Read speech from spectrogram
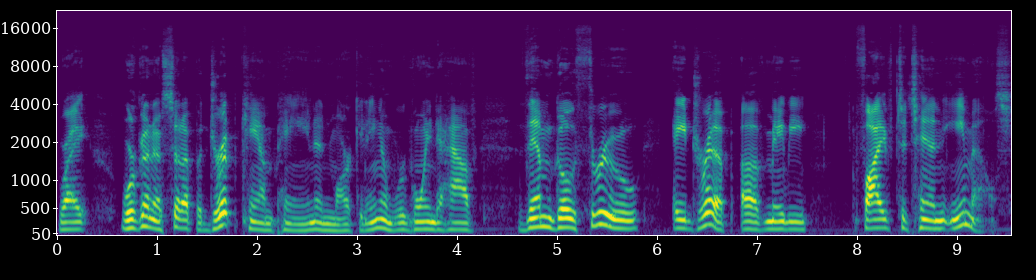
right? We're going to set up a drip campaign in marketing and we're going to have them go through a drip of maybe five to 10 emails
